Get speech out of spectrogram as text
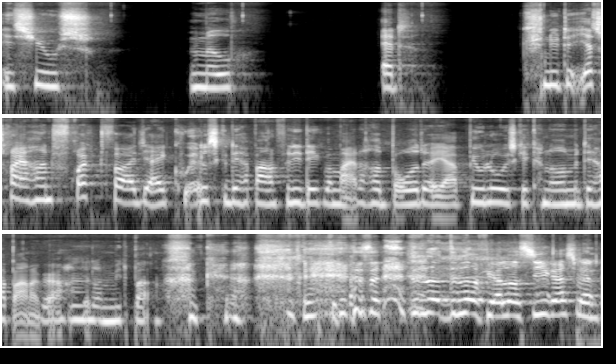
issues med at knytte... Jeg tror, jeg havde en frygt for, at jeg ikke kunne elske det her barn, fordi det ikke var mig, der havde båret det, og jeg biologisk ikke har noget med det her barn at gøre. Mm. Eller mit barn gøre. Så det, lyder, det lyder fjollet at sige, også? Men,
